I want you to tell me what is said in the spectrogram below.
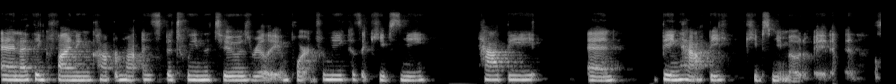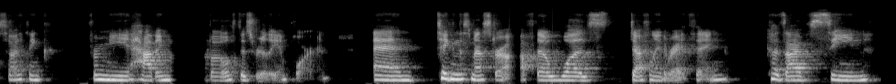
And I think finding a compromise between the two is really important for me because it keeps me happy and being happy keeps me motivated. So I think for me, having both is really important. And taking the semester off, though, was definitely the right thing because I've seen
